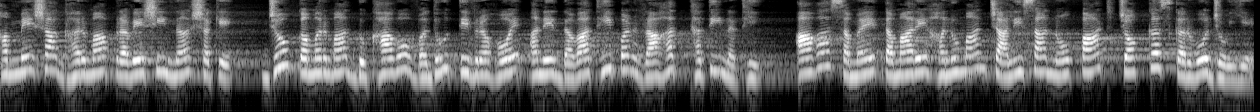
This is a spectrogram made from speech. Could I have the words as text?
હંમેશા ઘરમાં પ્રવેશી ન શકે. જો કમરમાં દુખાવો વધુ તીવ્ર હોય અને દવાથી પણ રાહત થતી નથી, આવા સમયે તમારે હનુમાન ચાલીસાનો પાઠ ચોક્કસ કરવો જોઈએ.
